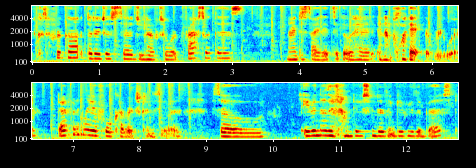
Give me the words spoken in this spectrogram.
because I forgot that I just said you have to work fast with this. And I decided to go ahead and apply it everywhere. Definitely a full coverage concealer. So even though the foundation doesn't give you the best,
